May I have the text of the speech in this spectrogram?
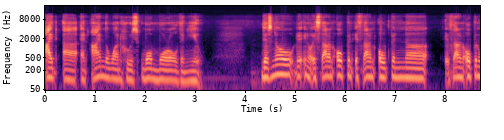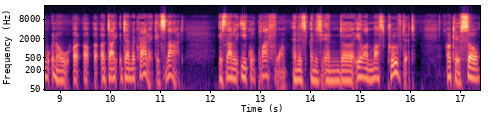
I uh, and I'm the one who's more moral than you. There's no, you know, it's not an open. It's not an open. Uh, it's not an open. You know, a, a, a, a democratic. It's not. It's not an equal platform, and it's and it's, and uh, Elon Musk proved it. Okay, so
